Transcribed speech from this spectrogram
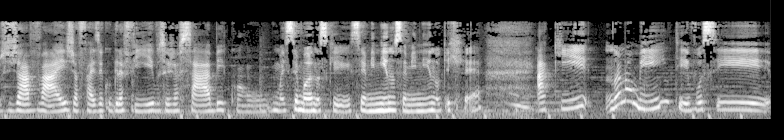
já vai, já faz ecografia, você já sabe com algumas semanas que se é menino, se é menino, o que, que é. Aqui, normalmente, você.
